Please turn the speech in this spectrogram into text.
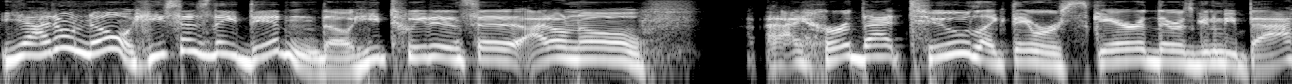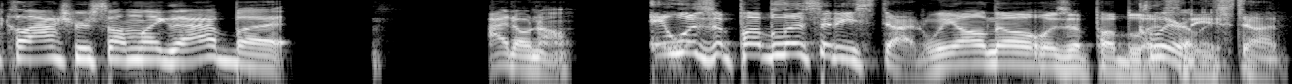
Yeah, I don't know. He says they didn't though. He tweeted and said, I don't know. I heard that too. Like they were scared there was going to be backlash or something like that, but I don't know. It was a publicity stunt. We all know it was a publicity Clearly. stunt.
